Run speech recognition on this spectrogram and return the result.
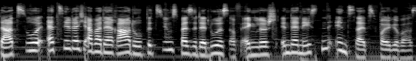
Dazu erzählt euch aber der Rado bzw. der Louis auf Englisch in der nächsten Insights-Folge was.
